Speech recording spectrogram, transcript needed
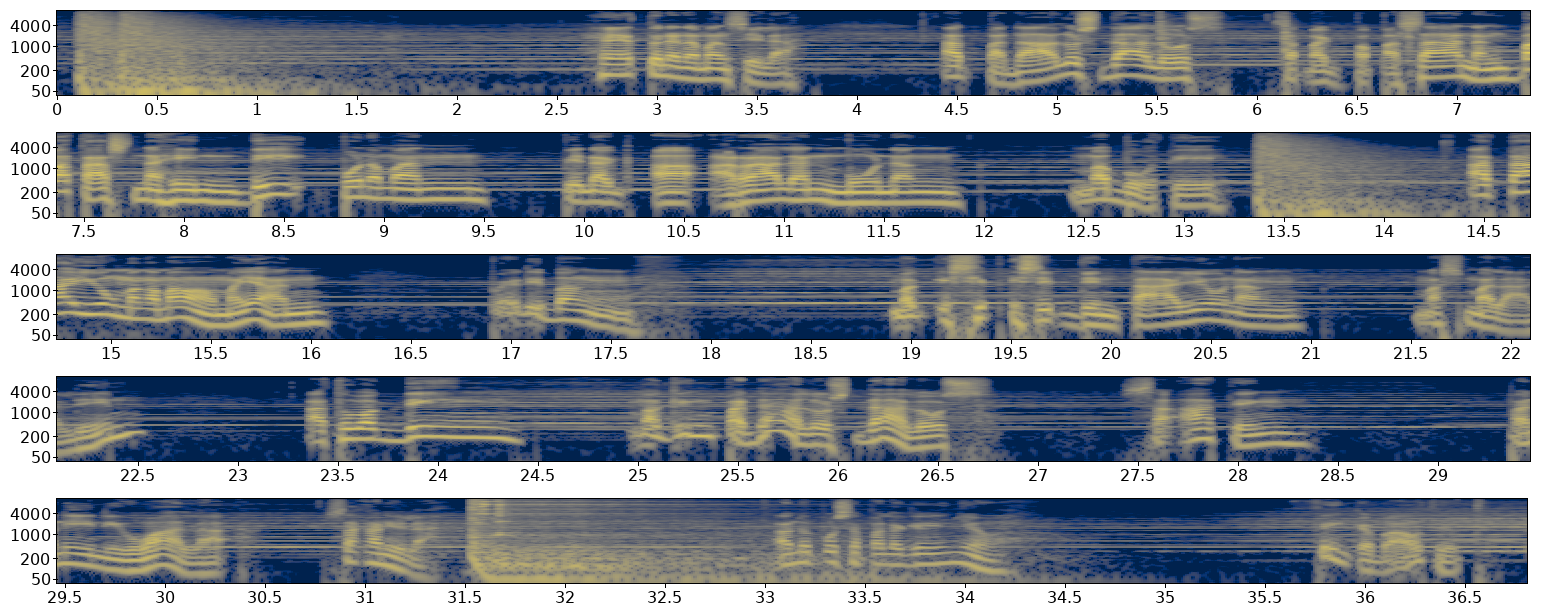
Heto na naman sila at padalos-dalos sa pagpapasa ng batas na hindi po naman pinag-aaralan munang mabuti. At tayong mga mamamayan, pwede bang mag-isip-isip din tayo ng mas malalim? At huwag ding maging padalos-dalos sa ating paniniwala sa kanila. Ano po sa palagay nyo? Think about it.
